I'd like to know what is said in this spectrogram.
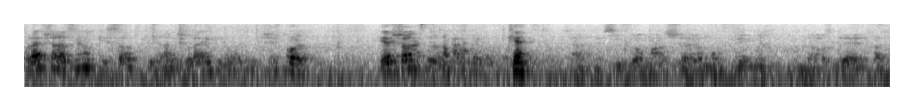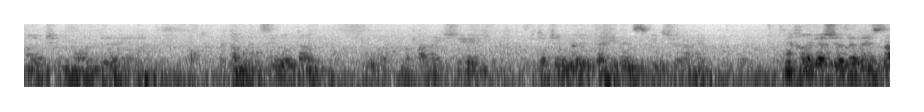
אולי אפשר להזמין עוד כיסאות? נראה לי שאולי יגיעו עוד אנשים. יש עוד? כן. אני אוסיף ואומר שהיום עובדים מאוד, אה, אחד הדברים שמאוד אה, מתמרצים אותם בפן האישי, פתאום שהם מגלים את ה-hidden skills שלהם. נכון. ברגע שזה נעשה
